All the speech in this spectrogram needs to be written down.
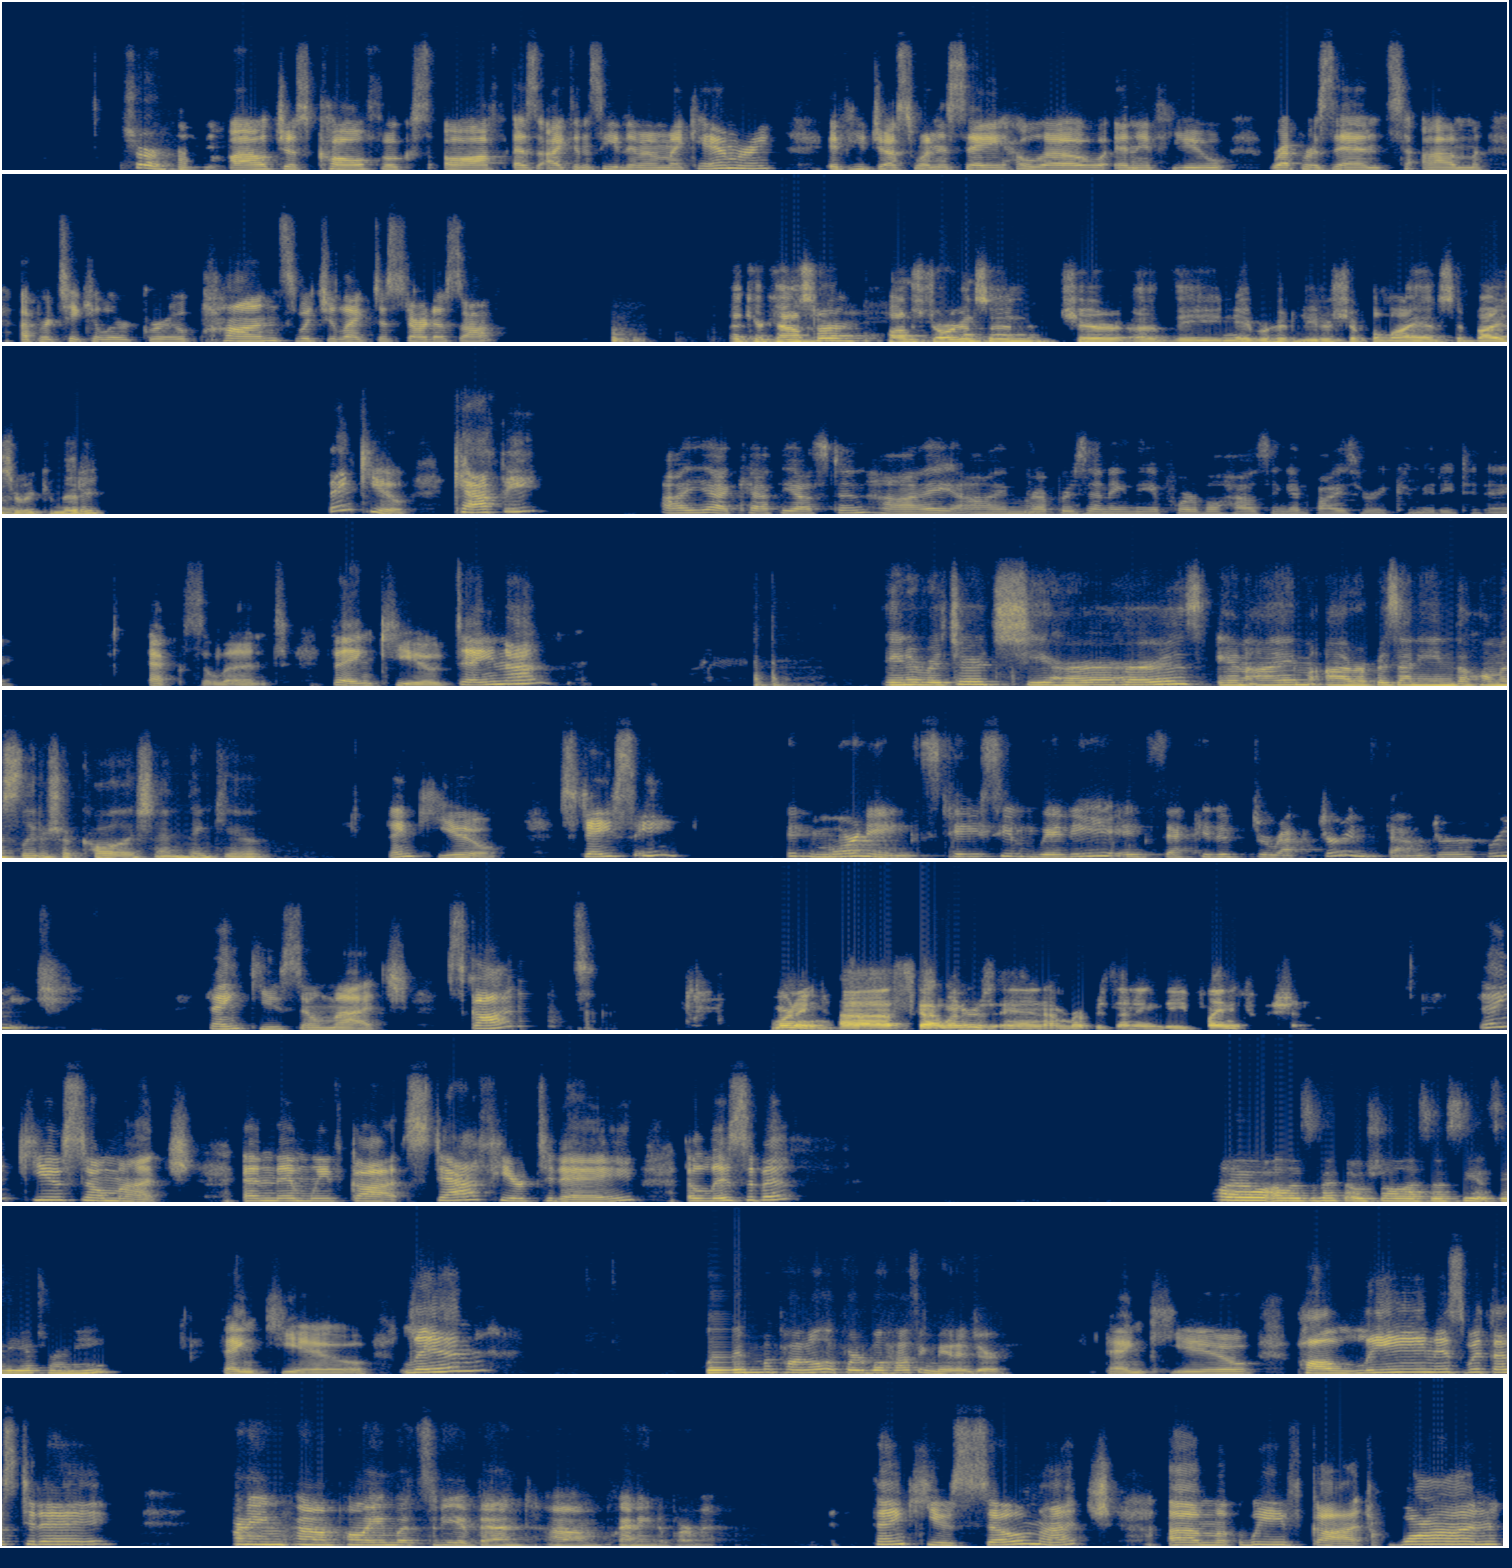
Sure. Um, I'll just call folks off as I can see them in my camera. If you just want to say hello and if you represent um, a particular group. Hans, would you like to start us off? Thank you, Councillor. Hans Jorgensen, Chair of the Neighborhood Leadership Alliance Advisory Committee. Thank you. Kathy? Uh, yeah, Kathy Austin. Hi, I'm representing the Affordable Housing Advisory Committee today. Excellent. Thank you. Dana? Dana Richards, she, her, hers, and I'm uh, representing the Homeless Leadership Coalition. Thank you. Thank you. Stacy? Good morning. Stacy Whitty, Executive Director and founder of REACH. Thank you so much. Scott? Morning, uh, Scott Winters, and I'm representing the Planning Commission. Thank you so much. And then we've got staff here today. Elizabeth. Hello, Elizabeth Oshel, Associate City Attorney. Thank you. Lynn. Lynn McConnell, Affordable Housing Manager. Thank you. Pauline is with us today. Morning, um, Pauline with City of Bend um, Planning Department. Thank you so much. Um, we've got Juan,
